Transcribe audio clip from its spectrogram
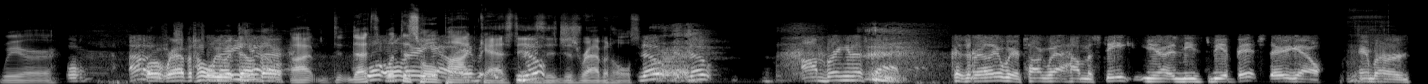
We are. Well, what a rabbit hole well, we went down go. there. Uh, that's Well- what well, this whole go. If- podcast is. nope. Is just rabbit holes. Nope, nope. I'm bringing us back because earlier we were talking about how Mystique, you know, it needs to be a bitch. There you go, Amber Heard.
